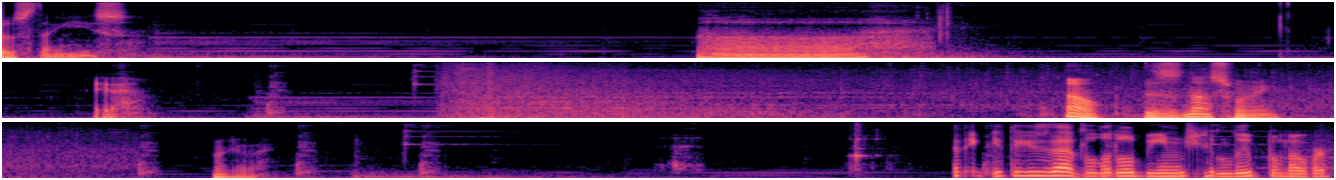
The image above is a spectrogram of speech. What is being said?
those thingies. Uh, yeah. Oh, this is not swimming. Okay. I think these are the little beams. You loop them over.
